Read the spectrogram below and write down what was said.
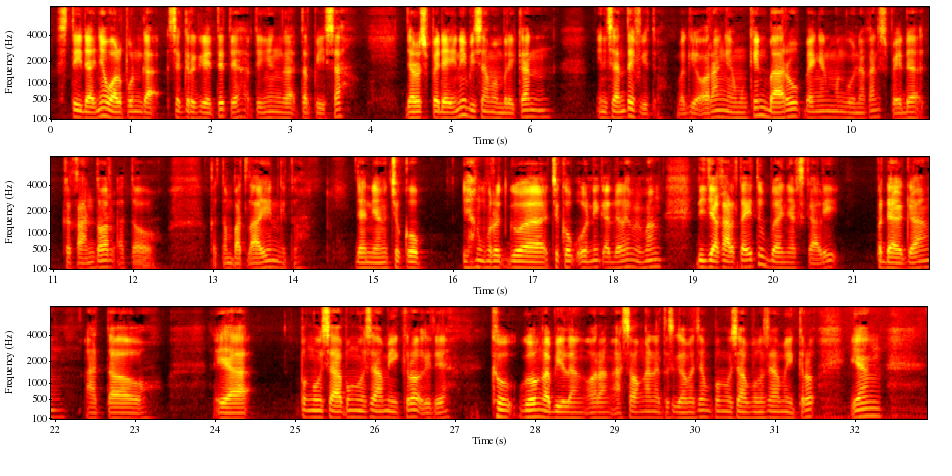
setidaknya walaupun nggak segregated ya artinya nggak terpisah jalur sepeda ini bisa memberikan insentif gitu. Bagi orang yang mungkin baru pengen menggunakan sepeda ke kantor atau ke tempat lain gitu. Dan yang cukup yang menurut gue cukup unik adalah memang di Jakarta itu banyak sekali pedagang atau ya pengusaha-pengusaha mikro gitu ya. Gue nggak bilang orang asongan atau segala macam pengusaha-pengusaha mikro yang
